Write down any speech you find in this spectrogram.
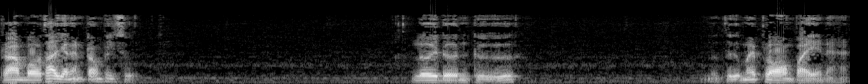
พระบอกถ้าอย่างนั้นต้องพิสูจน์ เลยเดินถือ ถือไม้พลองไปนะฮะ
